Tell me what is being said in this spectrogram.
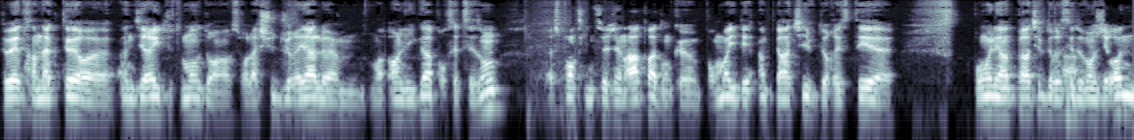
peut être un acteur euh, indirect justement dans- sur la chute du Real euh, en, Liga pour cette saison, euh, je pense qu'il ne se gênera pas. Donc pour moi, il est impératif de rester pour moi, il est impératif de rester Ah. devant Giron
